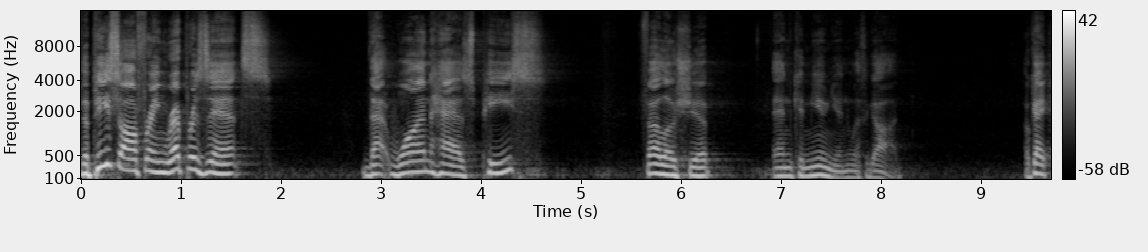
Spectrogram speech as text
The peace offering represents that one has peace, fellowship, and communion with God. Okay?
